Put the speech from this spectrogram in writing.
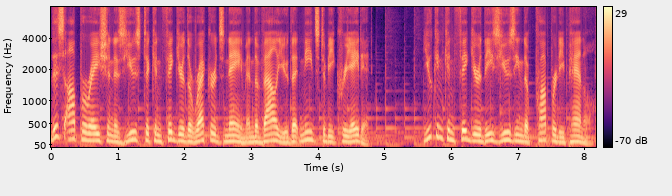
This operation is used to configure the record's name and the value that needs to be created. You can configure these using the Property panel.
